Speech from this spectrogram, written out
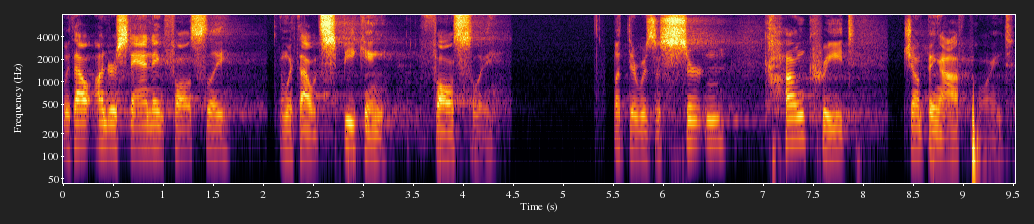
without understanding falsely and without speaking falsely. But there was a certain concrete jumping off point.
